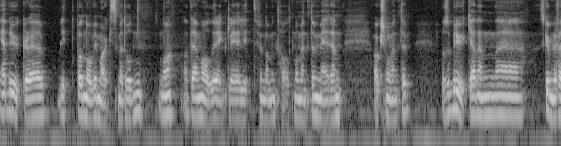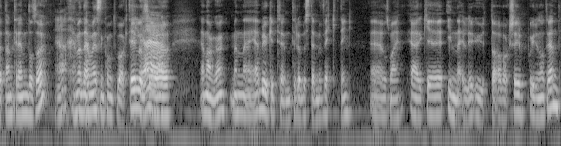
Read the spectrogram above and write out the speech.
jeg bruker det litt på Novi Marks-metoden nå. At jeg måler egentlig litt fundamentalt momentum mer enn aksjemomentum. Og så bruker jeg den eh, skumle fetteren trend også. Ja. Men det må jeg nesten komme tilbake til. Og så en annen gang. Men jeg bruker trend til å bestemme vekting eh, hos meg. Jeg er ikke inne eller ute av aksjer pga. trend,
